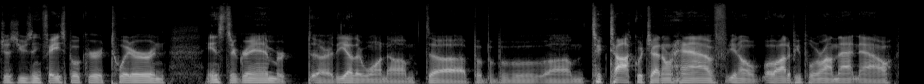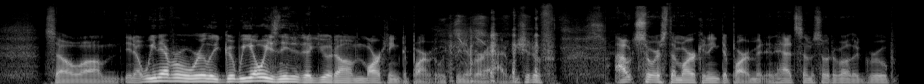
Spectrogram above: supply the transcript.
just using Facebook or Twitter and Instagram or or the other one, um, uh, um, TikTok, which I don't have. You know, a lot of people are on that now. So um, you know, we never were really good. We always needed a good um, marketing department, which we never had. We should have outsourced the marketing department and had some sort of other group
